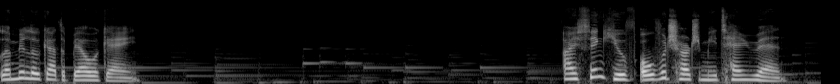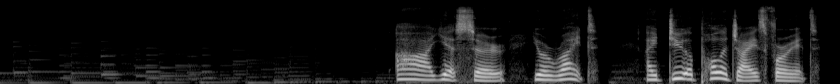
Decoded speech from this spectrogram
Let me look at the bill again. I think you've overcharged me 10 yuan. Ah, yes, sir. You're right. I do apologize for it.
